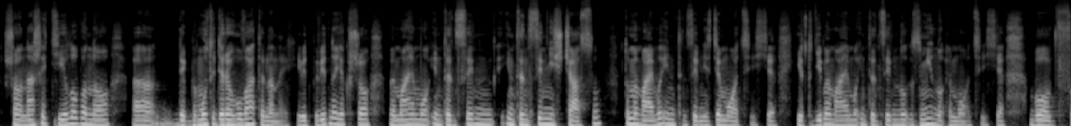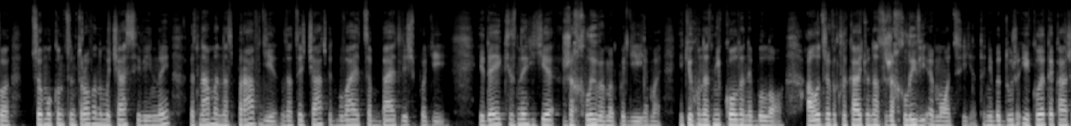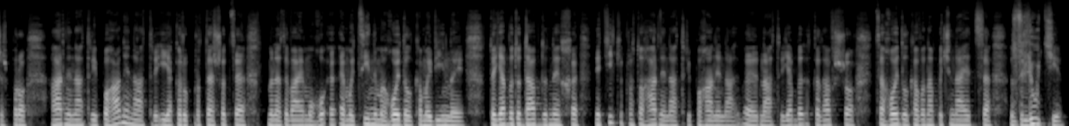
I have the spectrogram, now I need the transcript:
що наше тіло воно е, якби мусить реагувати на них. І відповідно, якщо ми маємо інтенсив, інтенсивність часу, то ми маємо інтенсивність емоцій. І тоді ми маємо інтенсивну зміну емоцій. Бо в цьому концентрованому часі війни з нами насправді за цей час відбувається безліч подій. І деякі з них є жахливими подіями, яких у нас ніколи не було. А отже, викликають у нас жахливі емоції. Та ніби дуже. І коли ти кажеш про гарний настрій, поганий настрій, і я кажу про те, що це ми називаємо го- емоційними гойдалками війни, то я би додав до них не тільки просто гарний настрій, поганий е, настрій. Я би сказав, що ця гойдалка вона починається з люті.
